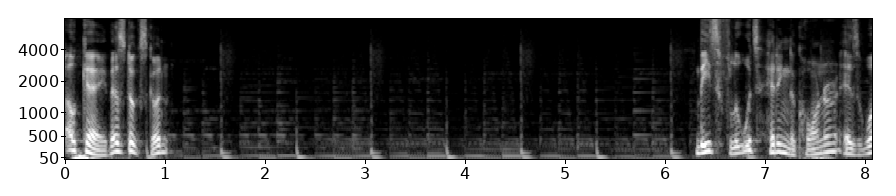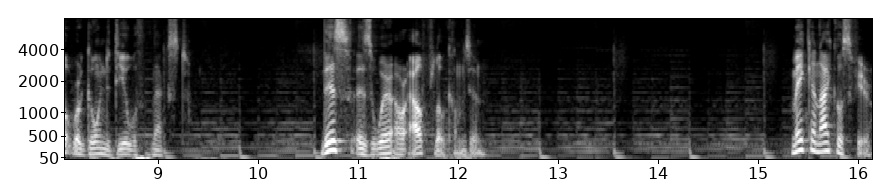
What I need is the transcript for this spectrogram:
Okay, this looks good. These fluids hitting the corner is what we're going to deal with next. This is where our outflow comes in. Make an icosphere.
